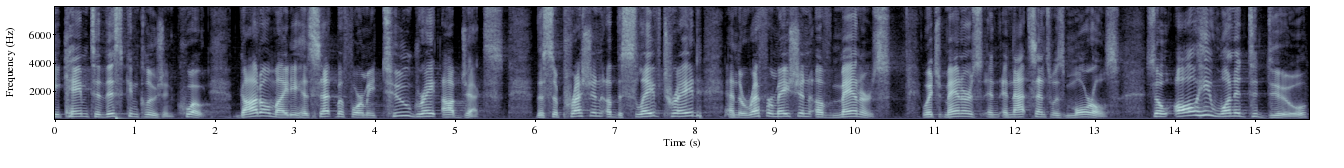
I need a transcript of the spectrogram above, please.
he came to this conclusion quote, God Almighty has set before me two great objects the suppression of the slave trade and the reformation of manners which manners in, in that sense was morals. So all he wanted to do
